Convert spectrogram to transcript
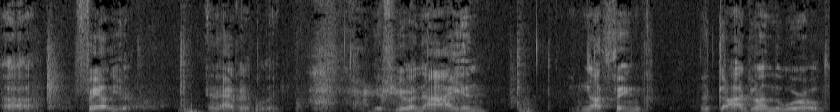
uh, failure. Inevitably. If you're an ayin, nothing, that God run the world,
